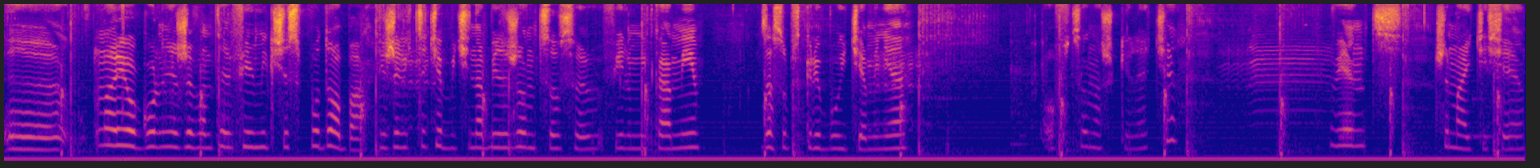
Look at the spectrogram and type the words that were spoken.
Yy, no i ogólnie, że wam ten filmik się spodoba. Jeżeli chcecie być na bieżąco z filmikami, zasubskrybujcie mnie. Owca na szkielecie. Więc trzymajcie się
